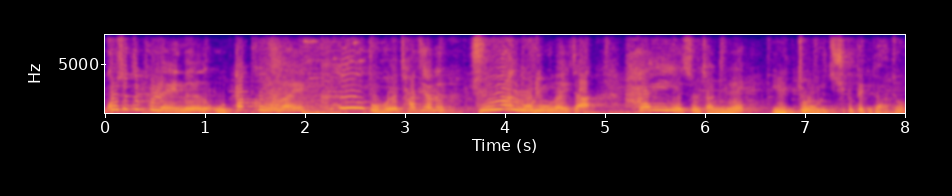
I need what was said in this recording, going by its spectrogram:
코스튬 플레이는 오타쿠 문화의 큰 부분을 차지하는 중요한 놀이 문화이자 하위 예술 장르의 일종으로 취급되기도 하죠.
